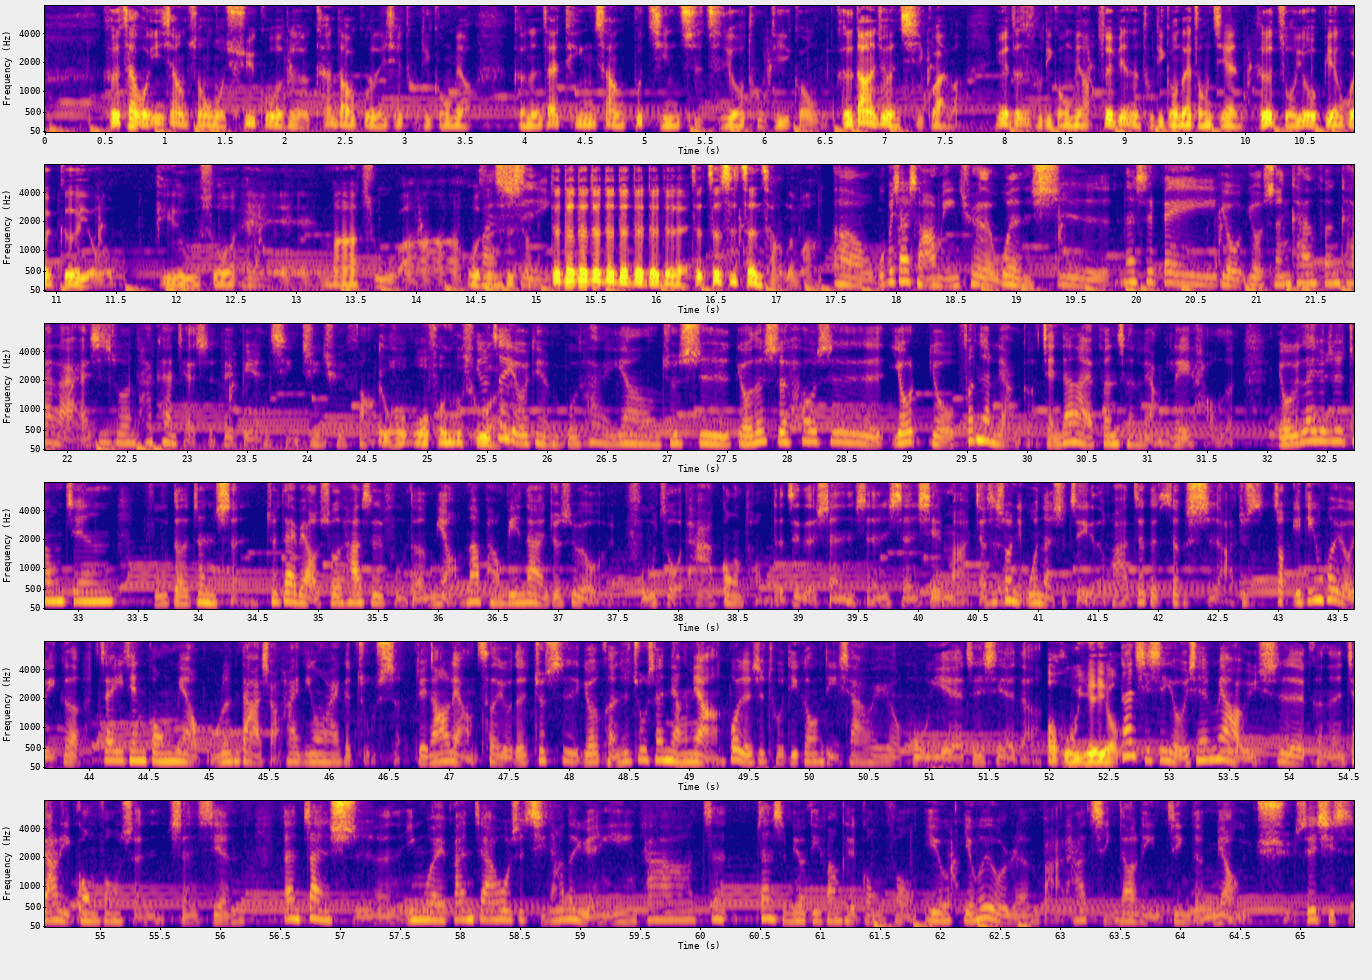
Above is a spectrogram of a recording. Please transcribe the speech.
可是，在我印象中，我去过的、看到过的一些土地公庙，可能在厅上不仅只只有土地公，可是当然就很奇怪嘛，因为这是土地公庙，所以变成土地公在中间，可是左右边会各有，譬如说，诶。妈祖啊，或者是什么？对对对对对对对对对对，这这是正常的吗？呃，我比较想要明确的问是，那是被有有神龛分开来，还是说他看起来是被别人请进去放？哎，我我分不出来，因为这有点不太一样。就是有的时候是有有分成两个，简单来分成两类好了。有一类就是中间福德正神，就代表说他是福德庙，那旁边当然就是有辅佐他共同的这个神神神仙嘛。假设说你问的是这个的话，这个这个是啊，就是中。一定会有一个在一间宫庙，无论大小，他一定会有一个主神。对，然后两侧有的就是有可能是诸神娘娘，或者是土地公底下会有虎爷这些的。哦，虎爷有。但其实有一些庙宇是可能家里供奉神神仙，但暂时因为搬家或是其他的原因，他暂暂时没有地方可以供奉，也也会有人把他请到邻近的庙宇去。所以其实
